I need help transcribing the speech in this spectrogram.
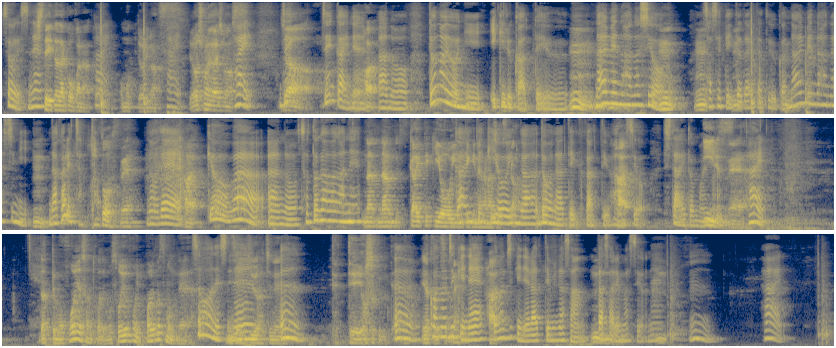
そうですね。していただこうかなとはい思っております。はいよろしくお願いします。はい。じゃあ、前回ね、はいあの、どのように生きるかっていう、うん。内面の話をうん。うん。させていただいたというか、うん内面の話にうん流れちゃったそうですね。ので、は今日は、あの、外側がねい。、な、なんです外的要因外的な話的要因ですかがどうなっていくかっていう話をしたいと思います。いいですねはい。だってもう本屋さんとかでもそういう本いっぱいありますもんね。そうですね。2018年うん。徹底予測みたいなね。うん。この時期ね、はいこの時期狙って皆さん出されますよね。うん。はい。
